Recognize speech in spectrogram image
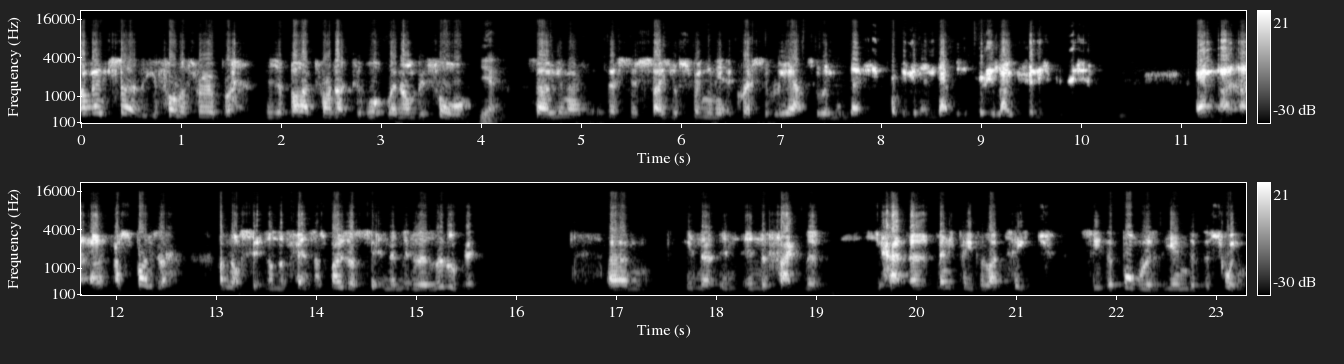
I mean, certainly your follow through is a byproduct of what went on before. Yeah. So, you know, let's just say you're swinging it aggressively out to him, and that's you're probably going to end up with a pretty low finish position. And I, I, I suppose I, I'm not sitting on the fence. I suppose I sit in the middle a little bit. Um, in the in, in the fact that you have uh, many people I teach see the ball as the end of the swing.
